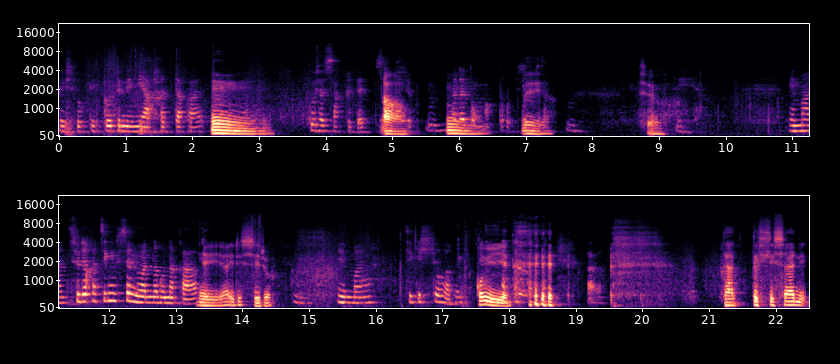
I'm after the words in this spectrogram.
фейсбук киккуутунниниархаттақаа м. Кусассаққитат Аа. алаторнарторуис yeah so има сулеқатингиссаннуаннерунақаа ja илиссилу има тикиллуари quyen та туллиссаани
